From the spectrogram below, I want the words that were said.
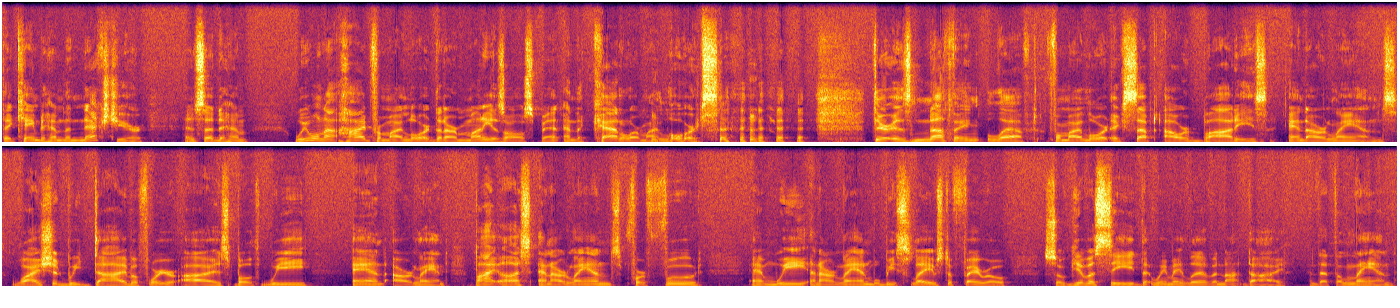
they came to him the next year and said to him, We will not hide from my Lord that our money is all spent and the cattle are my Lord's. there is nothing left for my Lord except our bodies and our lands. Why should we die before your eyes, both we and our land? Buy us and our lands for food, and we and our land will be slaves to Pharaoh. So give us seed that we may live and not die, and that the land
